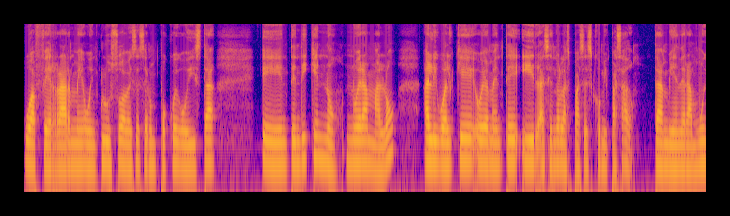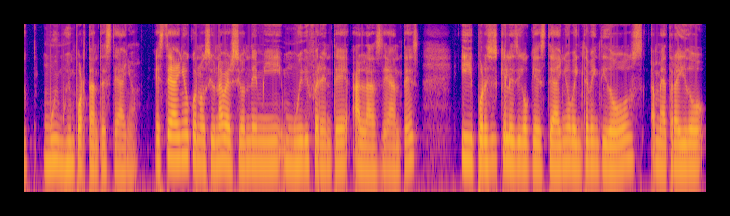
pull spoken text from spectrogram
o aferrarme o incluso a veces ser un poco egoísta, eh, entendí que no, no era malo, al igual que obviamente ir haciendo las paces con mi pasado. También era muy, muy, muy importante este año. Este año conocí una versión de mí muy diferente a las de antes y por eso es que les digo que este año 2022 me ha traído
